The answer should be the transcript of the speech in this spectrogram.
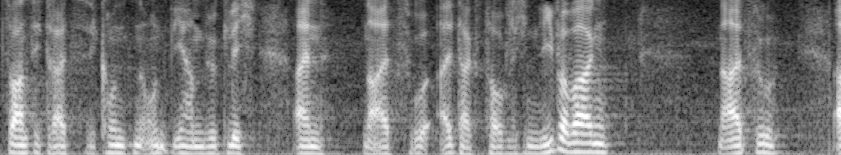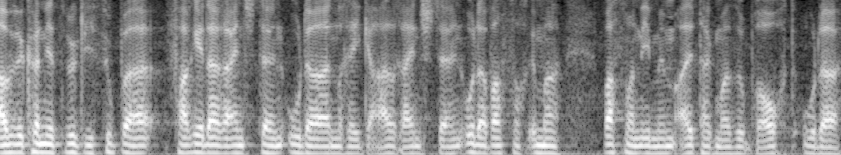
20, 30 Sekunden und wir haben wirklich einen nahezu alltagstauglichen Lieferwagen. Nahezu. Aber wir können jetzt wirklich super Fahrräder reinstellen oder ein Regal reinstellen oder was auch immer, was man eben im Alltag mal so braucht oder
